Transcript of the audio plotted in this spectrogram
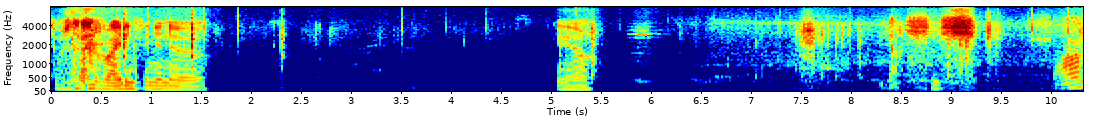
There was like a riding thing in a. Yeah. Yeah, shish. Sean.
